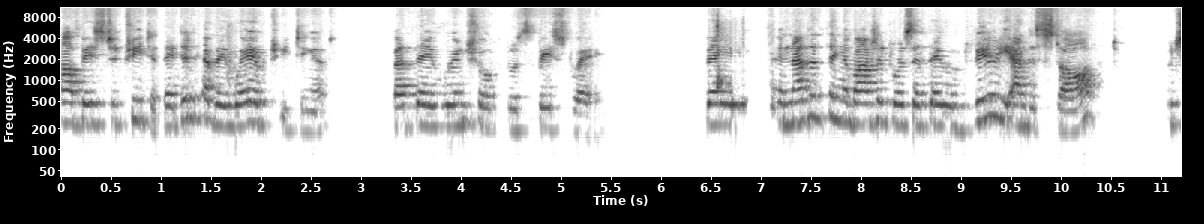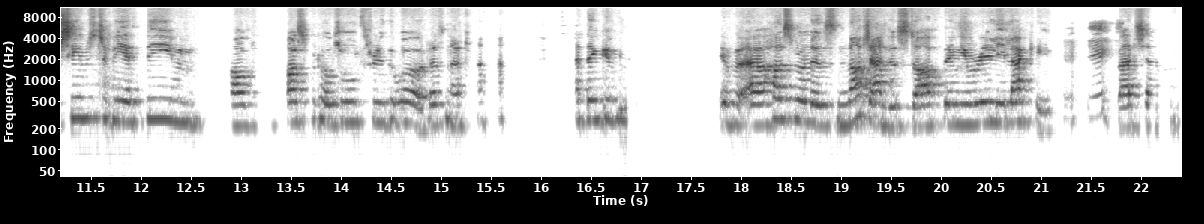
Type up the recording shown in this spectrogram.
how best to treat it. They did have a way of treating it, but they weren't sure it was the best way. They another thing about it was that they were very understaffed, which seems to be a theme of hospitals all through the world, doesn't it? I think if if a hospital is not understaffed, then you're really lucky. Yes. But um,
